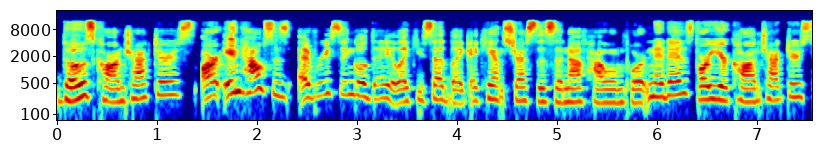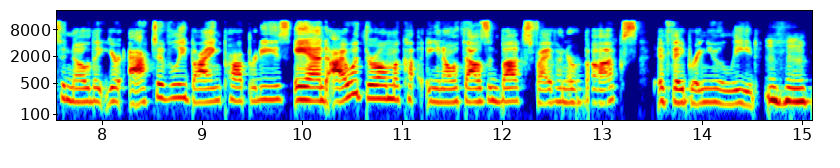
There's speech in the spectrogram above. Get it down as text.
those contractors are in houses every single day like you said like i can't stress this enough how important it is for your contractors to know that you're actively buying properties and i would throw them a you know a thousand bucks 500 bucks if they bring you a lead mm-hmm.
